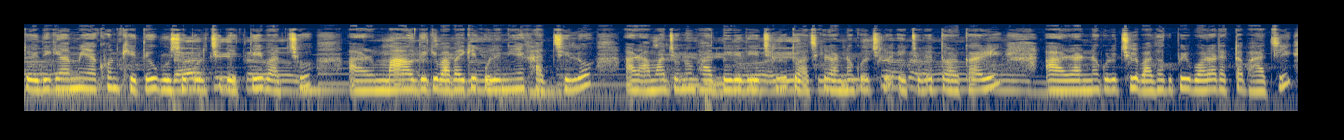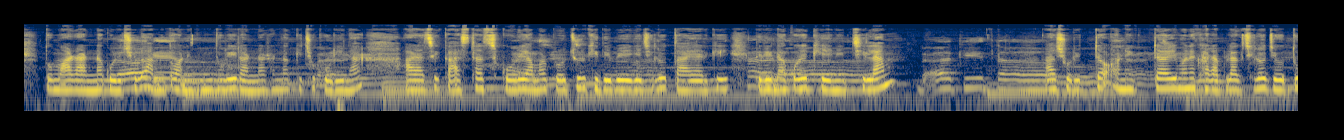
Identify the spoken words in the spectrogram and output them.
তো এদিকে আমি এখন খেতেও বসে পড়ছি, দেখতেই পাচ্ছ। আর মা ওদিকে বাবাইকে কোলে নিয়ে খাচ্ছিল। আর আমার জন্য ভাত বেড়ে দিয়েছিল। তো আজকে রান্না করেছিল এঁচড়ের তরকারি। আর রান্না করেছিল বাঁধাকপির বড়ার একটা ভাজি। তো মা রান্না করেছিল। আমি তো অনেকদিন ধরেই রান্না ঠান্না কিছু করি না। আর আজকে কাজ টাজ করে আমার প্রচুর খিদে পেয়ে গেছিল, তাই আর কি দেরি না করে খেয়ে নিচ্ছিলাম। আর শরীরটা অনেকটাই মানে খারাপ লাগছিল, যেহেতু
